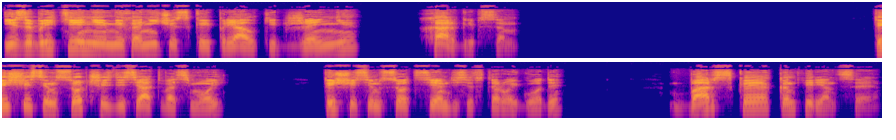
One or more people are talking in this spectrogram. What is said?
Изобретение механической прялки Дженни Харгрипсом. 1768-1772 годы. Барская конференция.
